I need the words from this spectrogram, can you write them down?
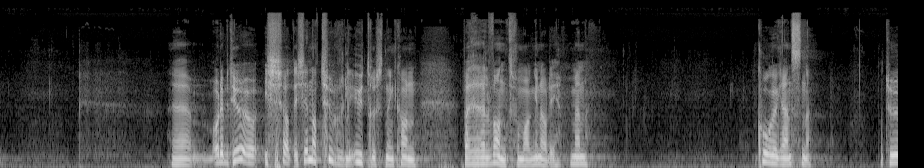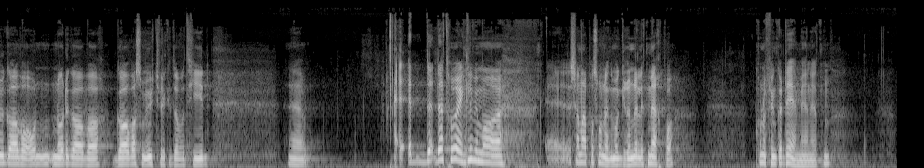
Eh, og Det betyr jo ikke at ikke naturlig utrustning kan være relevant for mange av dem. Men hvor er grensene? Naturgaver, nådegaver, gaver som er utviklet over tid. Eh, eh, det, det, tror jeg egentlig vi må kjenner jeg personlig, vi må grunne litt mer på. Hvordan funker det i menigheten?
